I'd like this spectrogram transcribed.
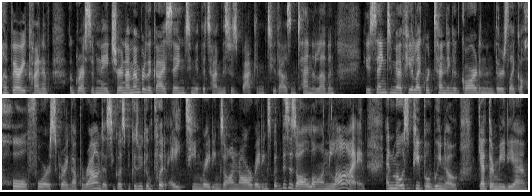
a very kind of aggressive nature. And I remember the guy saying to me at the time, this was back in 2010, 11, he was saying to me, I feel like we're tending a garden and there's like a whole forest growing up around us. He goes, because we can put 18 ratings on our ratings, but this is all online. And most people we know get their media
